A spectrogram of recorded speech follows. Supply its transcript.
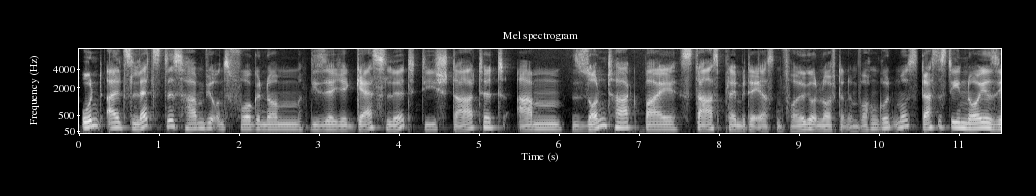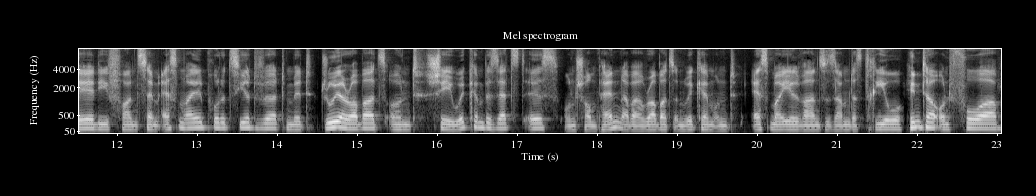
Und als letztes haben wir uns vorgenommen, die Serie Gaslit, die startet am Sonntag bei Starsplay mit der ersten Folge und läuft dann im Wochenrhythmus. Das ist die neue Serie, die von Sam Esmail produziert wird, mit Julia Roberts und Shea Wickham besetzt ist und Sean Penn, aber Roberts und Wickham und Esmail waren zusammen das Trio hinter und vor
